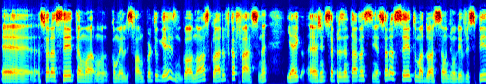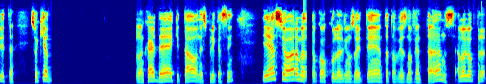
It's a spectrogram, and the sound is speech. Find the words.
é, a senhora aceita uma, uma, como eles falam português, igual nós, claro, fica fácil, né? E aí a gente se apresentava assim: a senhora aceita uma doação de um livro espírita? Isso aqui é Allan Kardec e tal, né? Explica assim. E a senhora, mas eu calculo ali uns 80, talvez 90 anos, ela olhou para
